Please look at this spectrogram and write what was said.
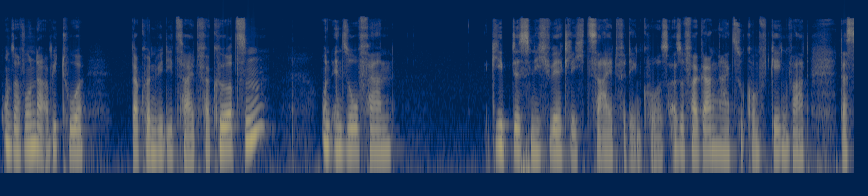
Unser Wunderabitur, da können wir die Zeit verkürzen und insofern gibt es nicht wirklich Zeit für den Kurs. Also Vergangenheit, Zukunft, Gegenwart, das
